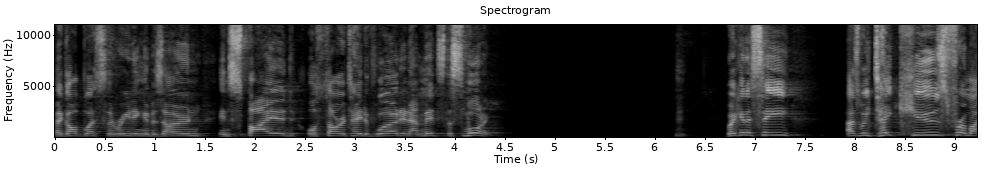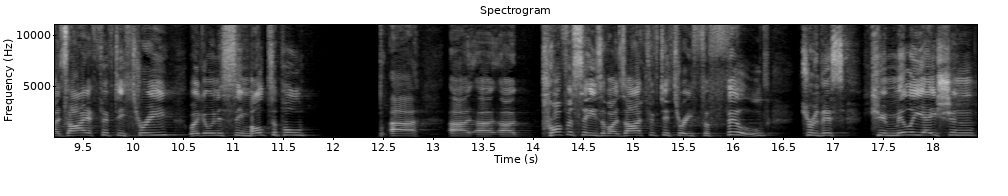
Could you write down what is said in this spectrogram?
May God bless the reading of his own inspired, authoritative word in our midst this morning. We're going to see, as we take cues from Isaiah 53, we're going to see multiple uh, uh, uh, uh prophecies of Isaiah 53 fulfilled through this humiliation,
